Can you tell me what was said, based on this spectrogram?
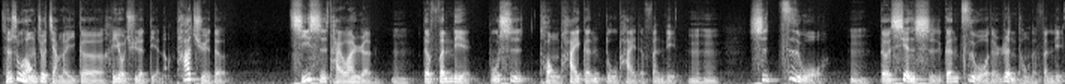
陈树宏就讲了一个很有趣的点哦，他觉得其实台湾人嗯的分裂不是统派跟独派的分裂，嗯哼，是自我嗯的现实跟自我的认同的分裂，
